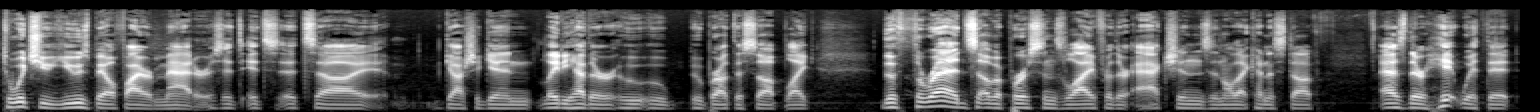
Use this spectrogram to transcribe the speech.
to which you use balefire matters. It's it's it's uh, gosh, again, Lady Heather who who who brought this up, like the threads of a person's life or their actions and all that kind of stuff, as they're hit with it.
